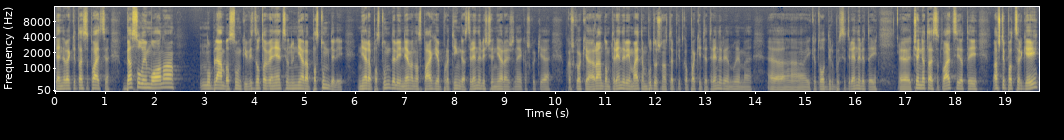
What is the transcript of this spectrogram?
ten yra kita situacija. Be Sulaimono nublemba sunkiai. Vis dėlto Venecija nu, nėra pastumdėliai. Nėra pastumdėliai, ne vienas pagė protingas treneris, čia nėra, žinai, kažkokie, kažkokie random treneriai. Matėm Budušnas, tarp kitko, pakeitė trenerį, nuėmė e, iki tol dirbusi trenerį. Tai e, čia ne ta situacija. Tai aš taip atsargiai e,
